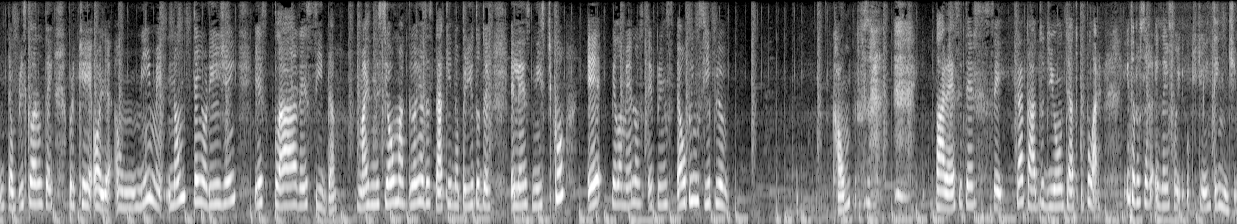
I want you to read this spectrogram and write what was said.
Então, por isso que ela não tem. Porque, olha, o mime não tem origem esclarecida, mas iniciou uma ganha destaque no período de helenístico e, pelo menos, é, é o princípio. Calma, professor. Parece ter se tratado de um teatro popular. Então, professora, esse aí foi o que eu entendi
